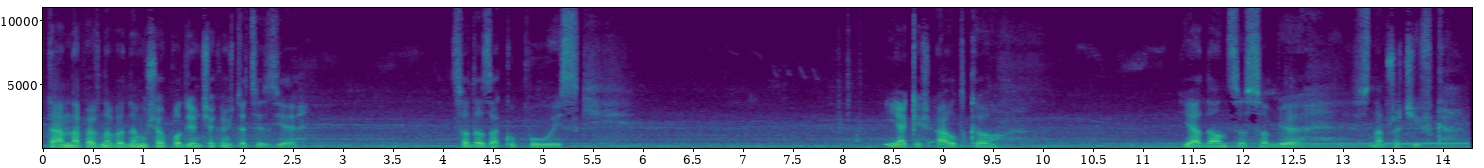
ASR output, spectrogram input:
I tam na pewno będę musiał podjąć jakąś decyzję co do zakupu whisky. I jakieś autko jadące sobie z naprzeciwka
